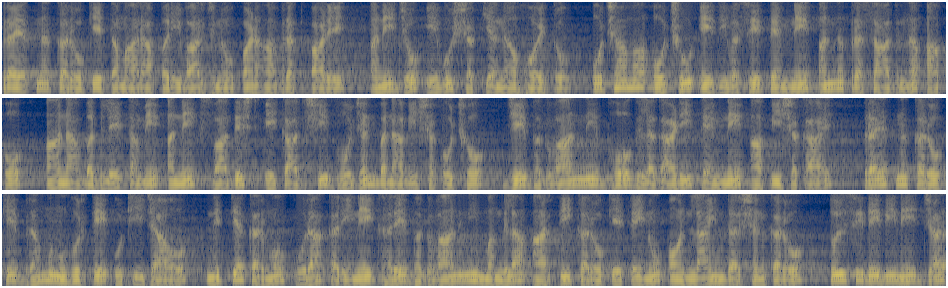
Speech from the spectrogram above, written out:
પ્રયત્ન કરો કે તમારા પરિવારજનો પણ આ વ્રત પાળે અને જો એવું શક્ય ન હોય તો ઓછામાં ઓછું એ દિવસે તેમને અન્ન પ્રસાદ ન આપો, આના બદલે તમે અનેક સ્વાદિષ્ટ એકાદશી ભોજન બનાવી શકો છો, જે ભગવાનને ભોગ લગાડી તેમને આપી શકાય. પ્રયત્ન કરો કે બ્રહ્મ મુહૂર્તે ઉઠી જાઓ નિત્ય કર્મો પૂરા કરીને ઘરે ભગવાનની મંગલા આરતી કરો કે તેનું ઓનલાઈન દર્શન કરો તુલસી દેવીને જળ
